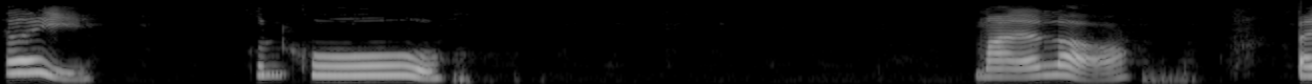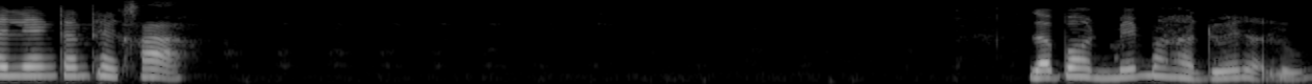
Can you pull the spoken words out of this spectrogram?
เฮ้ย คุณครู มาแล้วเหรอ ไปเรียนกันเถอะค่ะ แล้วบอลไม่มาด้วยเหรอลูก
